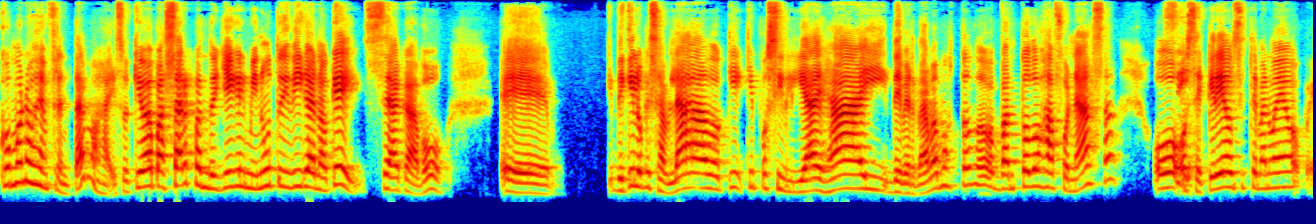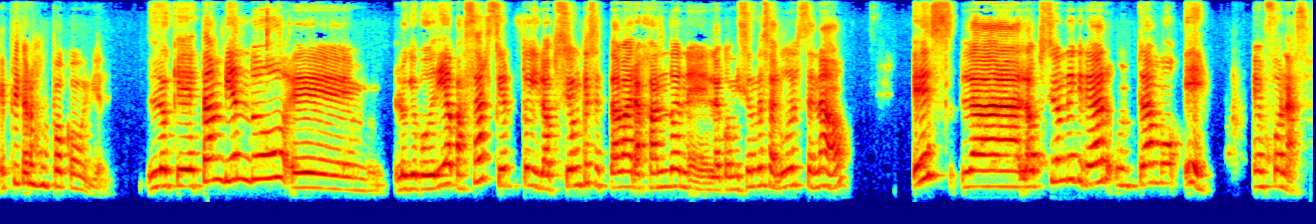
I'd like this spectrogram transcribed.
cómo nos enfrentamos a eso? ¿Qué va a pasar cuando llegue el minuto y digan, ok, se acabó? Eh, ¿De qué es lo que se ha hablado? ¿Qué, ¿Qué, posibilidades hay? ¿De verdad vamos todos, van todos a FONASA? ¿O, ¿O se crea un sistema nuevo? Explícanos un poco muy bien. Lo que están viendo, eh, lo que podría pasar, ¿cierto? Y la opción que se está barajando en, la Comisión de Salud del Senado es la, la opción de crear un tramo E en FONASA.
